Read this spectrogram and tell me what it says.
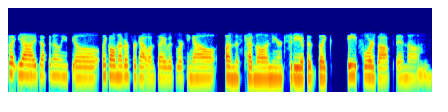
but yeah, I definitely feel like I'll never forget once I was working out on this treadmill in New York City, up at like eight floors up in um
